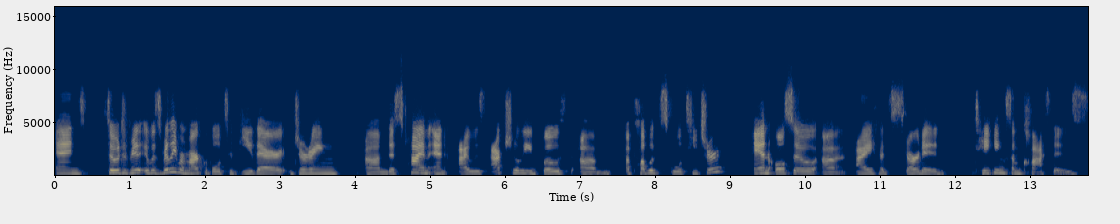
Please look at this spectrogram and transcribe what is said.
And so it, re- it was really remarkable to be there during um, this time. And I was actually both um, a public school teacher and also uh, I had started taking some classes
